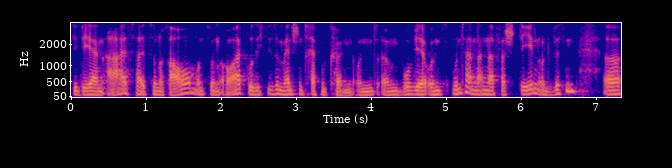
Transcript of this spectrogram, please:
die DNA ist halt so ein Raum und so ein Ort, wo sich diese Menschen treffen können und ähm, wo wir uns untereinander verstehen und wissen, äh,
